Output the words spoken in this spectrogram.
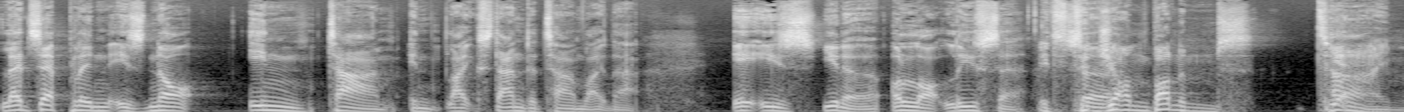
Led Zeppelin is not in time in like standard time like that. It is you know a lot looser. It's So- to John Bonham's time,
